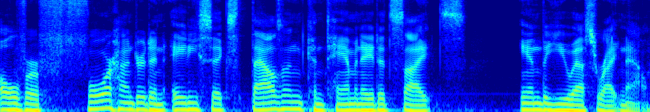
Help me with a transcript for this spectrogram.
over 486,000 contaminated sites in the U.S. right now,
